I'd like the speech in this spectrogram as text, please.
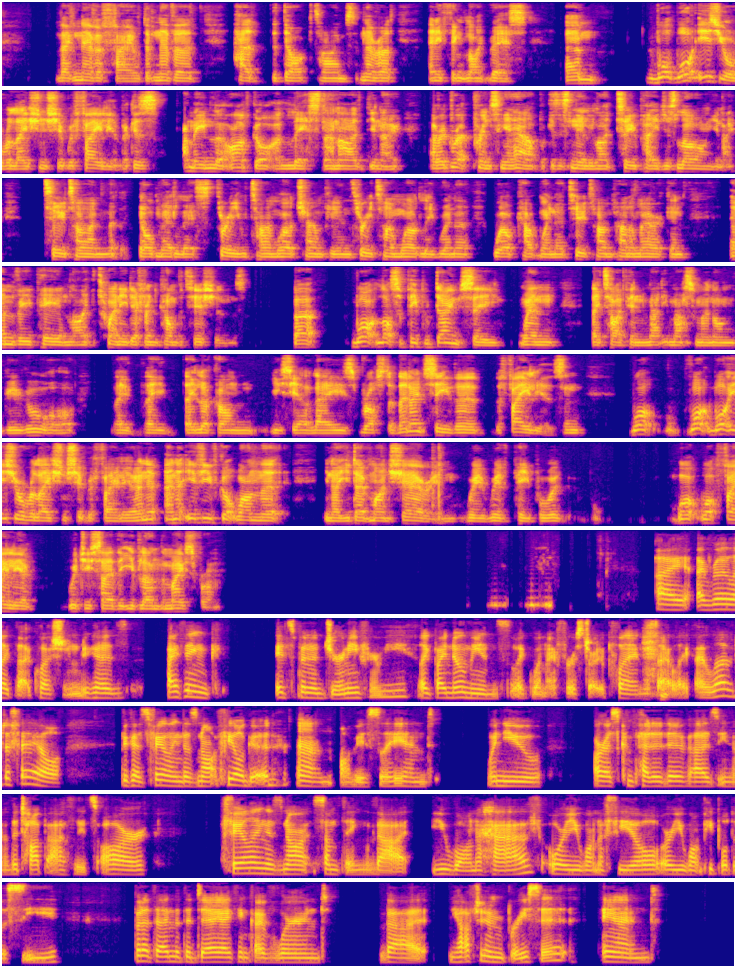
they've never failed, they've never had the dark times, they've never had anything like this. Um, what what is your relationship with failure? Because I mean, look, I've got a list, and I you know I regret printing it out because it's nearly like two pages long. You know, two-time gold medalist, three-time world champion, three-time World League winner, World Cup winner, two-time Pan American. MVP in like 20 different competitions. But what lots of people don't see when they type in Maddie Musselman on Google or they, they, they look on UCLA's roster, they don't see the, the failures. And what what what is your relationship with failure? And and if you've got one that you know you don't mind sharing with, with people, what what failure would you say that you've learned the most from? I I really like that question because I think it's been a journey for me. Like by no means like when I first started playing was I like I love to fail because failing does not feel good, um, obviously. And when you are as competitive as you know the top athletes are, failing is not something that you want to have or you want to feel or you want people to see. But at the end of the day, I think I've learned that you have to embrace it and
